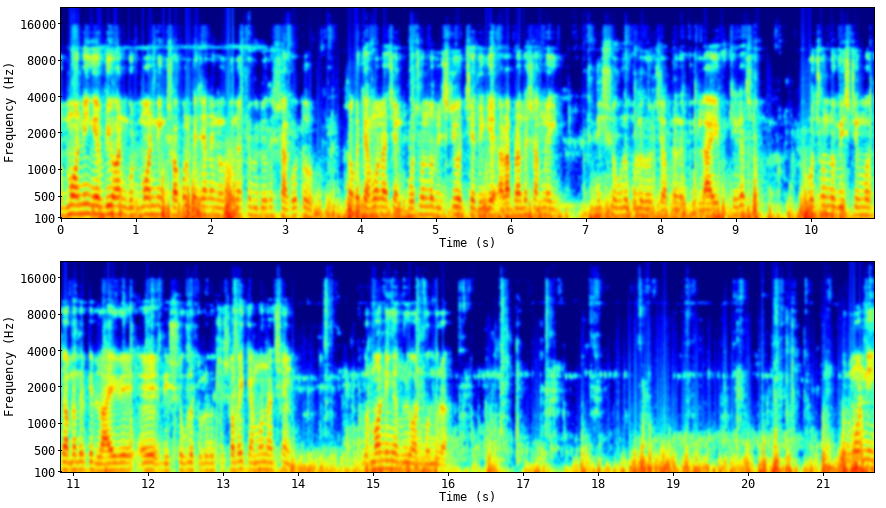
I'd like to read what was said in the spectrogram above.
good morning everyone good morning সকলকে জানাই নতুন একটা ভিডিওতে স্বাগত। সকলে কেমন আছেন? প্রচণ্ড বৃষ্টি হচ্ছে এদিকে, আর আপনাদের সামনে দৃশ্যগুলো তুলে ধরছি আপনাদের লাইভ ঠিক আছে? প্রচণ্ড বৃষ্টির মধ্যে আপনাদেরকে লাইভে দৃশ্যগুলো তুলে ধরছি। সবাই কেমন আছেন? গুড মর্নিং এভরিওয়ান বন্ধুরা। গুড মর্নিং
